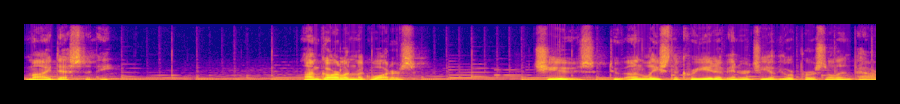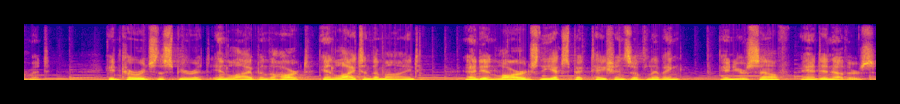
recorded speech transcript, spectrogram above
my destiny. I'm Garland McWaters. Choose to unleash the creative energy of your personal empowerment. Encourage the spirit, enliven the heart, enlighten the mind, and enlarge the expectations of living in yourself and in others.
